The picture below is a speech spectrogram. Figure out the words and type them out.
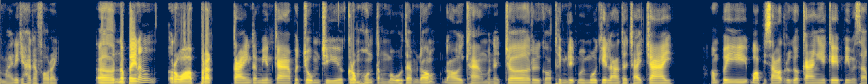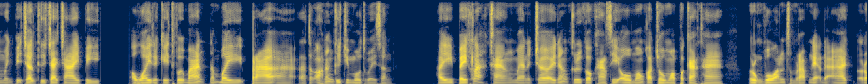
សម័យនេះគេហៅថា forex អឺនៅពេលហ្នឹងរាល់ព្រឹកតែងតែមានការប្រជុំជាក្រុមហ៊ុនទាំងមូលតែម្ដងដោយខាង manager ឬក៏ team lead មួយមួយគេឡើងទៅចែកចាយ អំពីបទពិសោធន៍ឬក៏ការងារគេពីម្សិលមិញភាគច្រើនគឺចែកចាយពីអ្វីដែលគេធ្វើបាន ដើម្បីប្រើអាទាំងអស់ហ្នឹងគឺជា motivation ហើយពេលខ្លះខាង manager អីហ្នឹងឬក៏ខាង CEO ហ្មងគាត់ចូលមកប្រកាសថារង្វាន់សម្រាប់អ្នកដែលអាចរ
